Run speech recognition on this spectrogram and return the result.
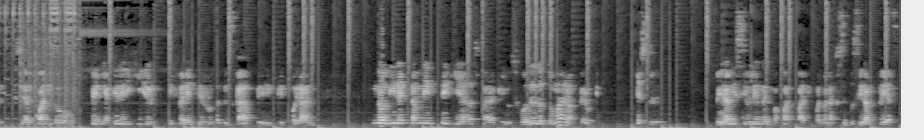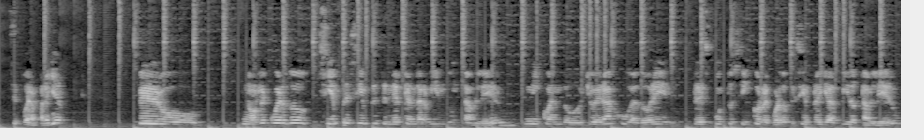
especial cuando tenía que dirigir diferentes rutas de escape que fueran no directamente guiadas para que los jugadores lo tomaran, pero que estuviera visible en el mapa para que cuando las cosas se pusieran feas se fueran para allá. Pero no recuerdo siempre, siempre tener que andar viendo un tablero, ni cuando yo era jugador en 3.5 recuerdo que siempre haya habido tablero.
